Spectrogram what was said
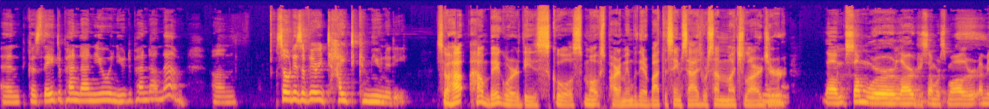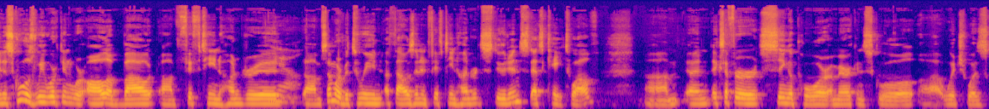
and because they depend on you and you depend on them um, so it is a very tight community. So how how big were these schools? Most part, I mean, were they about the same size? Were some much larger? Um, some were larger, some were smaller. I mean, the schools we worked in were all about um, 1,500, Yeah. um, somewhere between 1,000 and 1,500 students. That's K 12. Um, and except for Singapore American School, uh, which was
